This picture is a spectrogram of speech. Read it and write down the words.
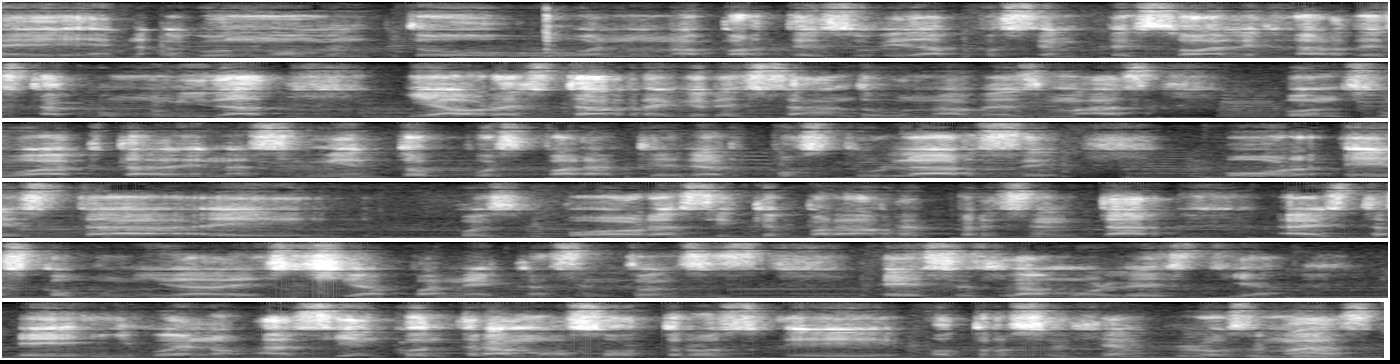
eh, en algún momento o en una parte de su vida pues se empezó a alejar de esta comunidad y ahora está regresando una vez más con su acta de nacimiento pues para querer postularse por esta eh, pues ahora sí que para representar a estas comunidades chiapanecas. Entonces, esa es la molestia. Eh, y bueno, así encontramos otros, eh, otros ejemplos más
